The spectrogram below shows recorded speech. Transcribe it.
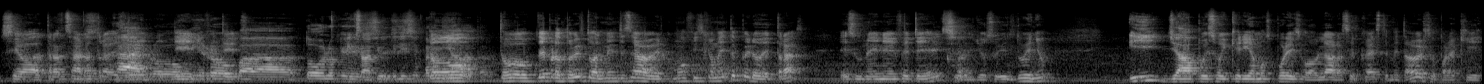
se va a transar a través Carro, de, de ropa, todo lo que se utilice para todo, todo de pronto virtualmente se va a ver como físicamente, pero detrás es un NFT, yo soy el dueño. Y ya pues hoy queríamos por eso hablar acerca de este metaverso, para que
